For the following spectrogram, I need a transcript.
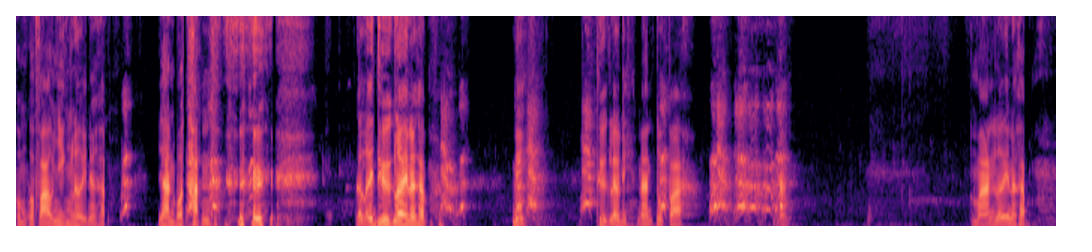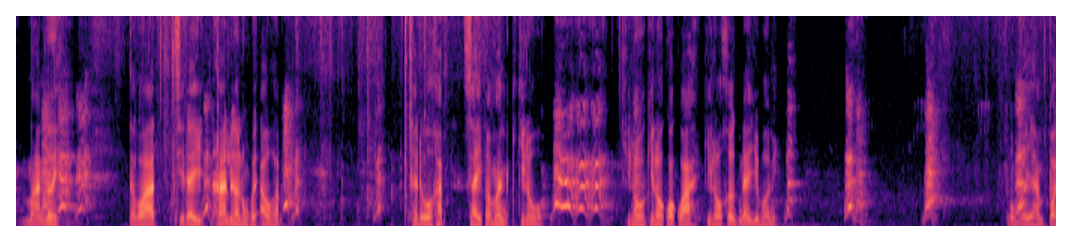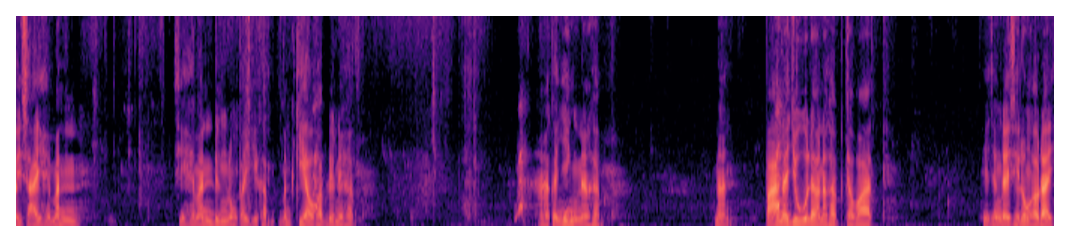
ผมก็ฟาวยิงเลยนะครับย่านบ่ทัน ก็เลยถึกเลยนะครับ นี่ถึกแล้วนี่นั่นตัวปลานั่น หมานเลยนะครับหมานเลย แต่ว่าสิได้หาเรือลงไปเอาครับชะโดครับใส่ประมาณกิโลกิโลกิโลกว่ากว่ากิโลเครึ่งได้อยู่บ่นี่ผมพยายามปล่อยสายให้มันสิให้มันดึงลงไปอีกครับ มันเกี่ยวครับเดี๋ยวนี้ครับ หากระยิ่งนะครับนั่นปลาน่ะอยู่แล้วนะครับ แต่ว่าเฮ็ดจังใดสิลงเอาได้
